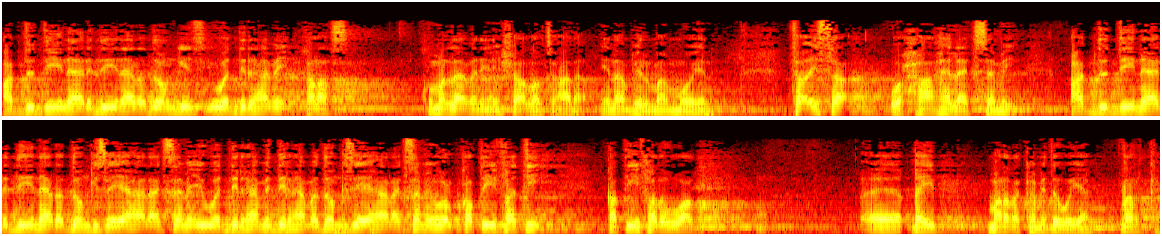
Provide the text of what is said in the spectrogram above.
cabdudiinaari diinaar addoonkiis iyo wadirhami khalaas. Kuma laabanaya insha allahu tacala inaan bilmaamo mooyane. Taciisa waxaa halaagsamay cabdudiinaari diinaar addoonkiisa ayaa halaagsamay iyo wadirhami dirham addoonkiisa ayaa halaagsamay walqatiifati qatiifada waa qayb marada ka mida weeyaan dharka.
